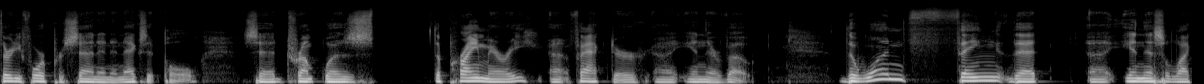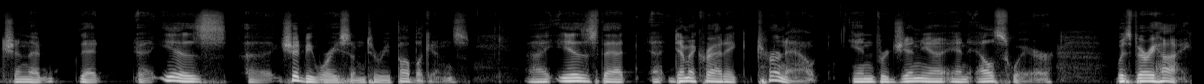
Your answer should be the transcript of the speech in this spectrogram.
34% in an exit poll said Trump was the primary uh, factor in their vote. The one thing that uh, in this election that that uh, is uh, should be worrisome to Republicans uh, is that Democratic turnout in Virginia and elsewhere was very high.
